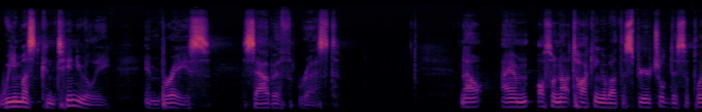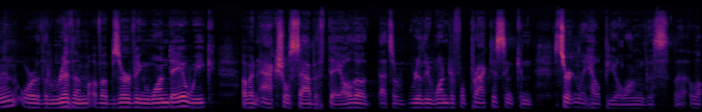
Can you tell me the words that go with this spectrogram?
We must continually embrace Sabbath rest. Now, I am also not talking about the spiritual discipline or the rhythm of observing one day a week of an actual Sabbath day, although that's a really wonderful practice and can certainly help you along this, uh,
